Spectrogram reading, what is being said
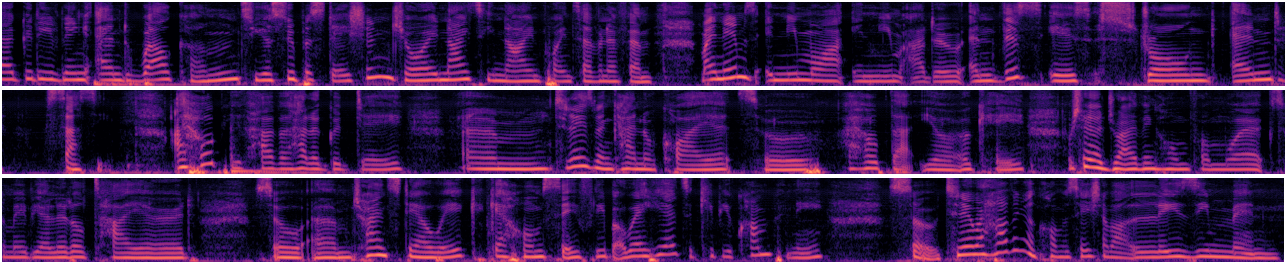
There. Good evening and welcome to your superstation, Joy 99.7 FM. My name is Enimoa Enim Ado, and this is Strong and Sassy. I hope you've had a good day. Um, today's been kind of quiet, so I hope that you're okay. I'm sure you're driving home from work, so maybe a little tired. So um, try and stay awake, get home safely. But we're here to keep you company. So today we're having a conversation about lazy men.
